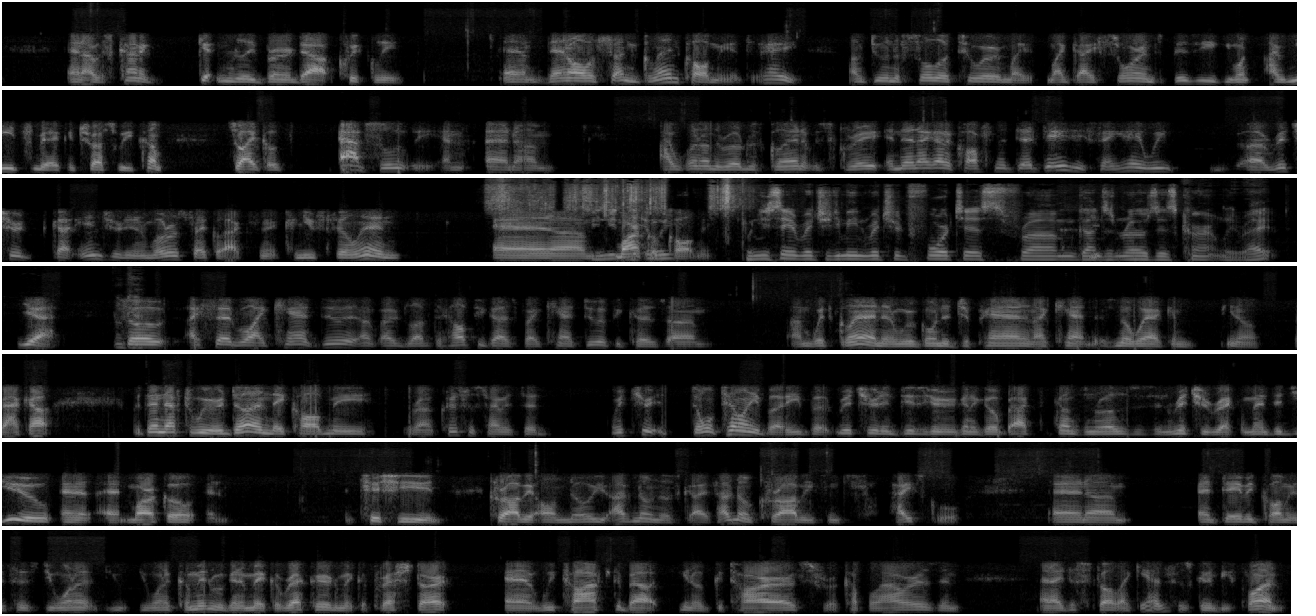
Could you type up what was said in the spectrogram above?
and I was kind of getting really burned out quickly. And then all of a sudden, Glenn called me and said, "Hey, I'm doing a solo tour. My my guy Soren's busy. You want? I need somebody I can trust. Will you come?" So I go, "Absolutely." And and um, I went on the road with Glenn. It was great. And then I got a call from the Dead Daisies saying, "Hey, we uh, Richard got injured in a motorcycle accident. Can you fill in?" And um, you- Marco we- called me. When you say Richard, you mean Richard Fortus from Guns N' Roses currently, right? Yeah, Okay. So I said, well, I can't do it. I- I'd love to help you guys, but I can't do it because um, I'm with Glenn and we're going to Japan and I can't, there's no way I can, you know, back out. But then after we were done, they called me around Christmas time and said, Richard, don't tell anybody, but Richard and Dizzy are going to go back to Guns N' Roses, and Richard recommended you and, and Marco and, and Tichy and Corabi all know you. I've known those guys. I've known Corabi since high school, and um, and David called me and says, "Do you want to you, you want to come in? We're going to make a record, make a fresh start." And we talked about you know guitars for a couple hours, and and I just felt like, yeah, this is going to be fun.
